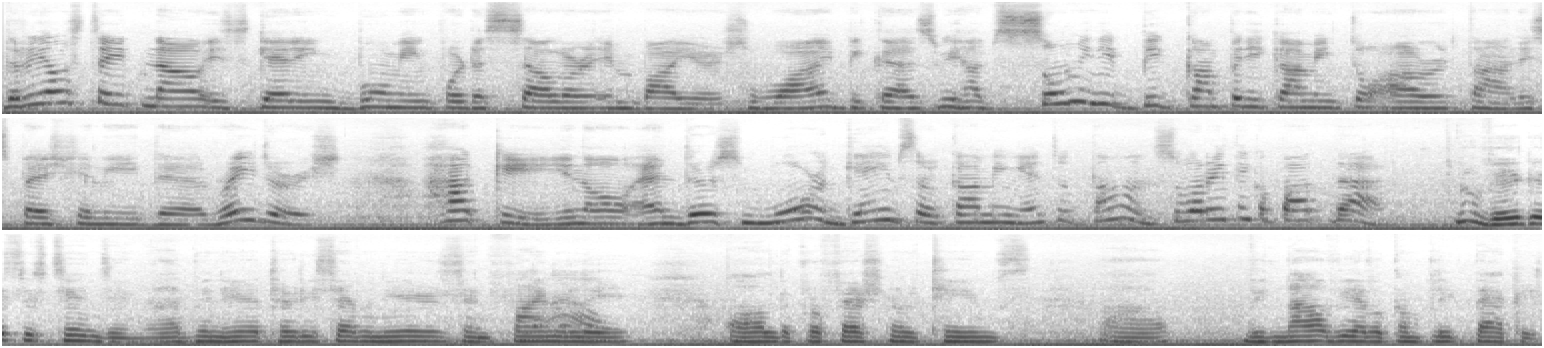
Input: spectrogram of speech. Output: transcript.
The real estate now is getting booming for the seller and buyers. Why? Because we have so many big company coming to our town, especially the Raiders, hockey, you know, and there's more games are coming into town. So what do you think about that? No, Vegas is changing. I've been here 37 years, and finally, wow. all the professional teams. Uh, we now we have a complete package.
